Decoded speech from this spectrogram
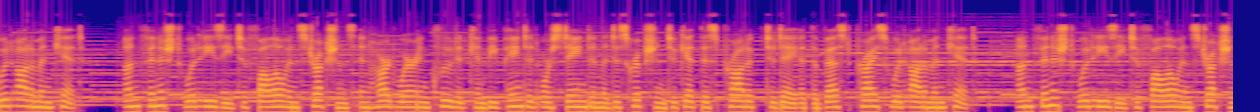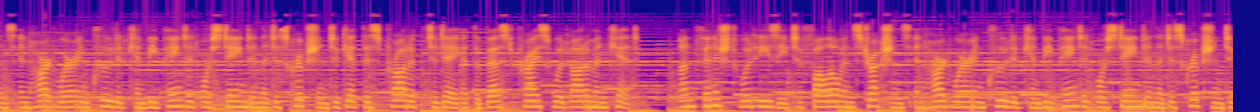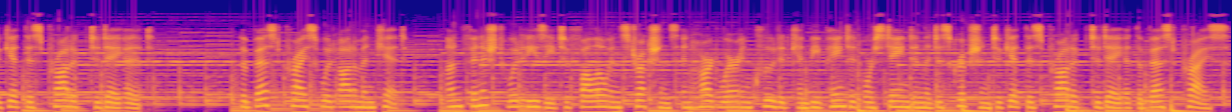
Wood Ottoman Kit, unfinished wood easy to follow instructions and hardware included can be painted or stained in the description to get this product today at the best price Wood Ottoman Kit. Unfinished wood easy to follow instructions and hardware included can be painted or stained in the description to get this product today at the best price Wood Ottoman Kit. Unfinished wood easy to follow instructions and hardware included can be painted or stained in the description to get this product today at the best price wood ottoman kit. Unfinished wood easy to follow instructions and hardware included can be painted or stained in the description to get this product today at the best price.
